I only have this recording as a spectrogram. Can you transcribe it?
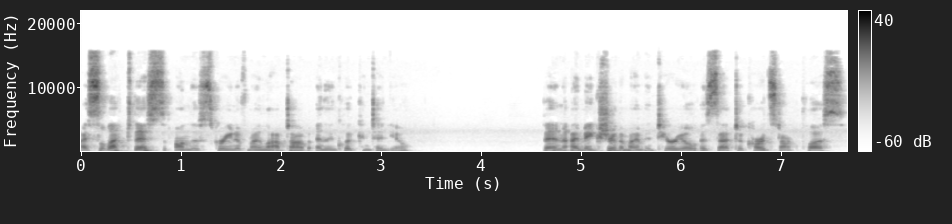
I select this on the screen of my laptop and then click Continue. Then I make sure that my material is set to Cardstock Plus.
